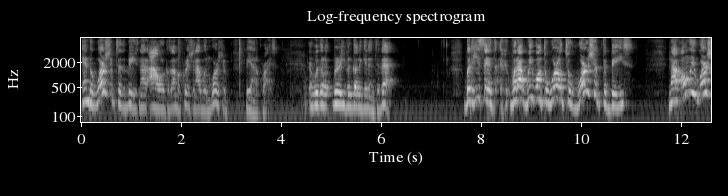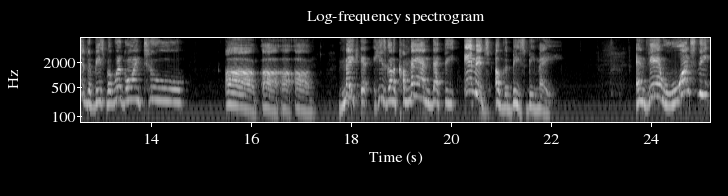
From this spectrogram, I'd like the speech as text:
in the worship to the beast, not our, because I'm a Christian, I wouldn't worship the Antichrist. And we're gonna we're even gonna get into that. But he says, what I, we want the world to worship the beast, not only worship the beast, but we're going to uh, uh, uh, uh make it, he's going to command that the image of the beast be made. And then once the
